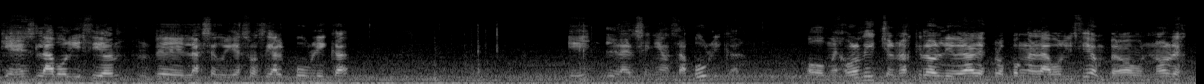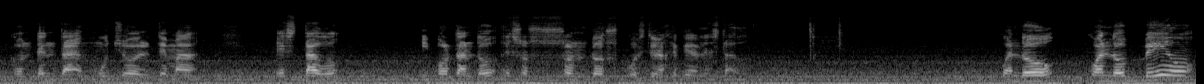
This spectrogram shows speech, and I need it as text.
que es la abolición de la seguridad social pública y la enseñanza pública. O mejor dicho, no es que los liberales propongan la abolición, pero no les contenta mucho el tema Estado y por tanto esos son dos cuestiones que tiene el Estado. Cuando, cuando veo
